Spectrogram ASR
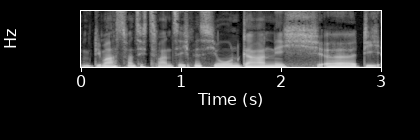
die Mars 2020 Mission gar nicht äh, die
